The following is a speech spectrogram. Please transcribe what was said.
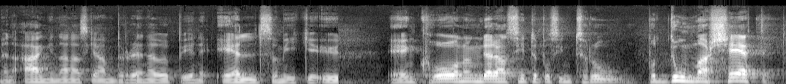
Men agnarna ska han bränna upp i en eld som icke ut. En konung där han sitter på sin tron, på domarsätet,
